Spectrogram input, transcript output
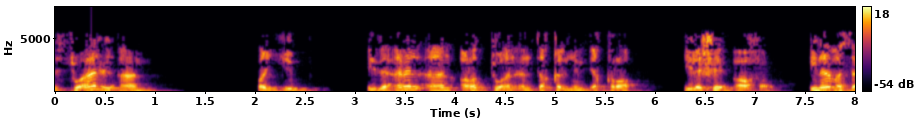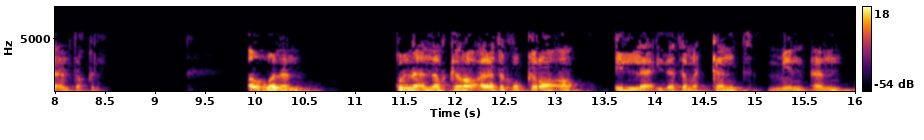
السؤال الآن طيب إذا أنا الآن أردت أن أنتقل من اقرأ إلى شيء آخر إلى ما سأنتقل؟ أولا قلنا أن القراءة لا تكون قراءة إلا إذا تمكنت من أن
